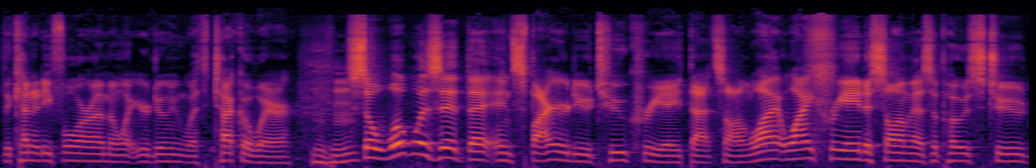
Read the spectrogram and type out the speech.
the Kennedy Forum and what you're doing with TechAware. Mm-hmm. So, what was it that inspired you to create that song? Why why create a song as opposed to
